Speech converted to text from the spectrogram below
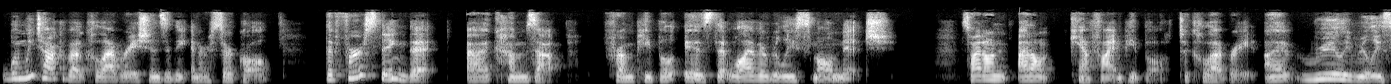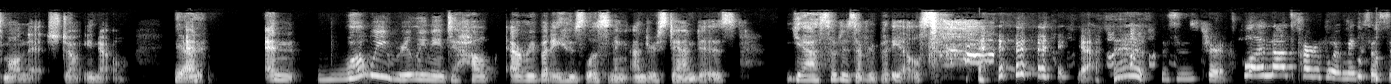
when we talk about collaborations in the inner circle, the first thing that uh, comes up from people is that well i have a really small niche. So i don't i don't can't find people to collaborate. I have really really small niche don't you know? Yeah. And and what we really need to help everybody who's listening understand is yeah so does everybody else. Yeah this is true. Well and that's part of what makes us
